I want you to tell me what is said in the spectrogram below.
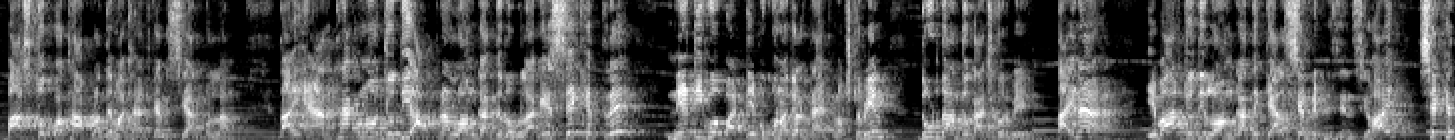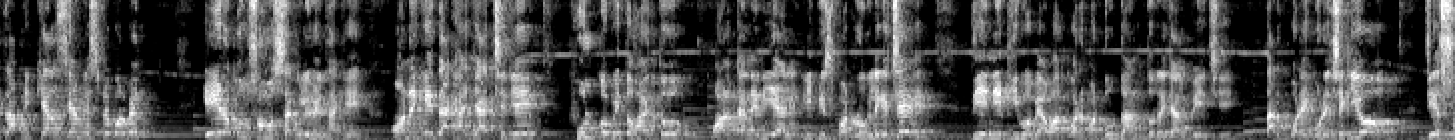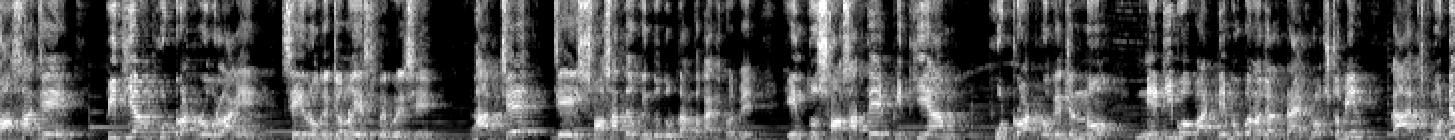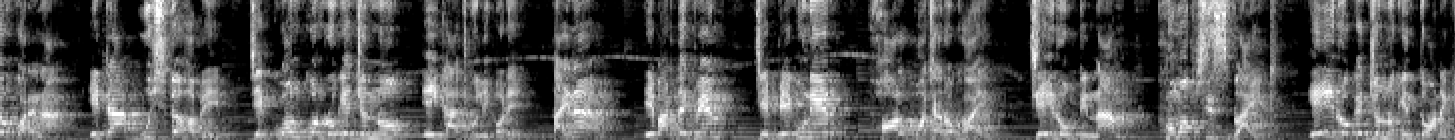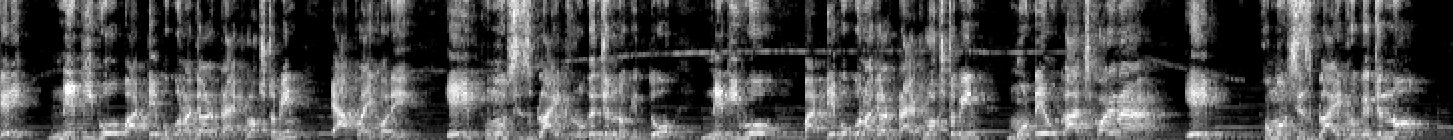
বাস্তব কথা আপনাদের মাঝে আজকে আমি শেয়ার করলাম। তাই অ্যানথ্রাকনো যদি আপনার লঙ্কাতে রোগ লাগে, সেক্ষেত্রে নেটিভো বা টেবুকোনা টেবুকোনাজল টাইফ্লক্সটোবিন দুর্দান্ত কাজ করবে। তাই না? এবার যদি লঙ্কাতে ক্যালসিয়াম ডেফিসিয়েন্সি হয়, সেক্ষেত্রে আপনি ক্যালসিয়াম স্প্রে করবেন। এই রকম সমস্যাগুলি হয়ে থাকে। অনেকেই দেখা যাচ্ছে যে ফুলকপিতে হয়তো অল্টারনেরিয়া লিপিস্পট রোগ লেগেছে, দিয়ে নেটিভও ব্যবহার করার পর দুর্দান্ত রেজাল্ট পেয়েছে। তারপরে করেছে কি ও? যে শশা যে পিথিয়াম ফুটরট রোগ লাগে, সেই রোগের জন্য স্প্রে করেছে। ভাবছে যে এই শশাতেও কিন্তু দুর্দান্ত কাজ করবে। কিন্তু শশাতে পিথিয়াম ফুটরট রোগের জন্য নেটিভো বা টেবুকোনাজল ট্রাইফ্লক্সটোবিন কাজ মোটেও করে না। এটা বুঝতে হবে যে কোন কোন রোগের জন্য এই কাজগুলি করে। তাই না? এবার দেখবেন যে বেগুনের ফল পচা রোগ হয়। যেই রোগটির নাম ফোমপসিস ব্লাইট এই রোগের জন্য কিন্তু অনেকেই নেটিভো বা টেবুকোনাজল ট্রাইফ্লক্সটোবিন অ্যাপ্লাই করে। এই ফোমোসিস ব্লাইট রোগের জন্য কিন্তু নেটিভো বা টেবুকোনাজল ট্রাইফ্লক্সটোবিন মোটেও কাজ করে না। এই ফোমোসিস ব্লাইট রোগের জন্য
